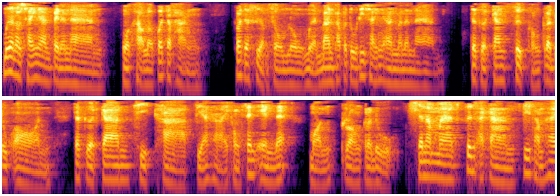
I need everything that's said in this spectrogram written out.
เมื่อเราใช้งานไปนานๆหัวเข่าเราก็จะพัง ก็จะเสื่อมโทรมลงเหมือนบานพับประตูที่ใช้งานมานานๆจะเกิดการสึกของกระดูกอ่อน จะเกิดการฉีกขาดเสียหายของเส้นเอ็นและ หมอนรองกระดูก จะนำมาซึ่งอาการที่ทำให้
